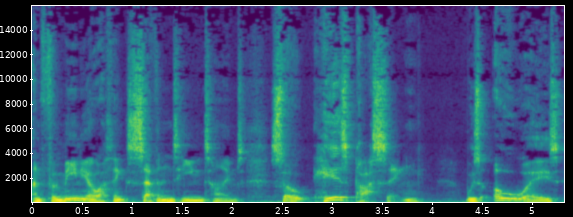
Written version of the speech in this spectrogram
and Firmino I think 17 times. So his passing was always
